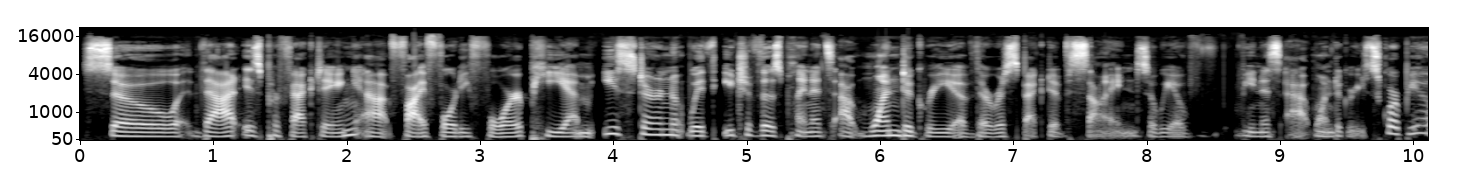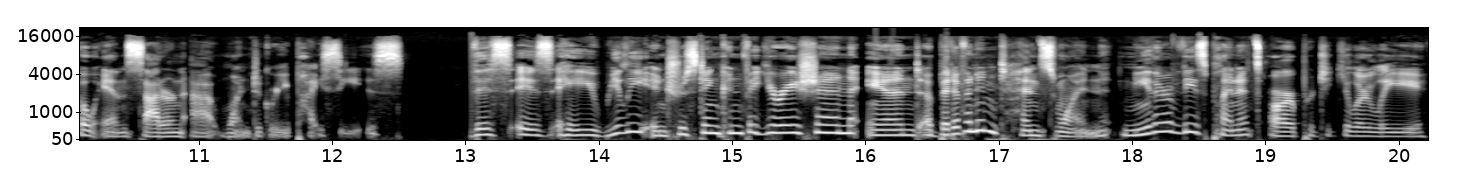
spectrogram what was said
So that is perfecting at 5:44 p.m. Eastern with each of those planets at 1 degree of their respective sign. So we have Venus at 1 degree Scorpio and Saturn at 1 degree Pisces. This is a really interesting configuration and a bit of an intense one. Neither of these planets are particularly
